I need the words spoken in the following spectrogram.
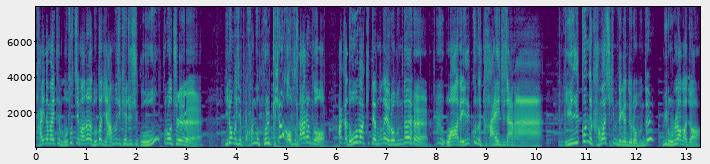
다이너마이트는 못 썼지만은 노다지 야무지게 해주시고. 그렇지. 이런 거 이제 광고 볼 필요가 없어 다른 거. 아까 너무 봤기 때문에 여러분들. 와 내 일꾼을 다 해주잖아. 이 일꾼들 강화시키면 되겠는데 여러분들? 위로 올라가자.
